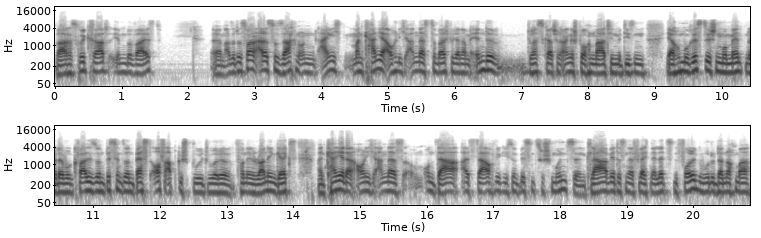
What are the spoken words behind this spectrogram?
wahres Rückgrat eben beweist. Ähm, also das waren alles so Sachen und eigentlich, man kann ja auch nicht anders, zum Beispiel dann am Ende, du hast es gerade schon angesprochen, Martin, mit diesen ja humoristischen Momenten oder wo quasi so ein bisschen so ein Best-of abgespult wurde von den Running Gags, man kann ja dann auch nicht anders, um, um da, als da auch wirklich so ein bisschen zu schmunzeln. Klar wird es vielleicht in der letzten Folge, wo du dann nochmal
